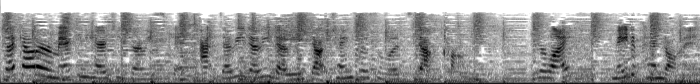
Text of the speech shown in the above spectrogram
Check out our American Heritage Remedies Kit at www.chainpostwoods.com. Your life may depend on it.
